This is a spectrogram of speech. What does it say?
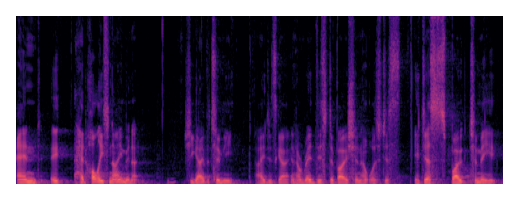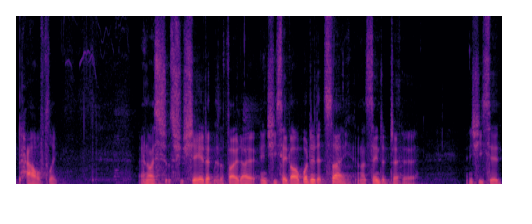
and it had Holly's name in it. She gave it to me ages ago, and I read this devotion. It was just, it just spoke to me powerfully. And I shared it with a photo, and she said, "Oh, what did it say?" And I sent it to her, and she said,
